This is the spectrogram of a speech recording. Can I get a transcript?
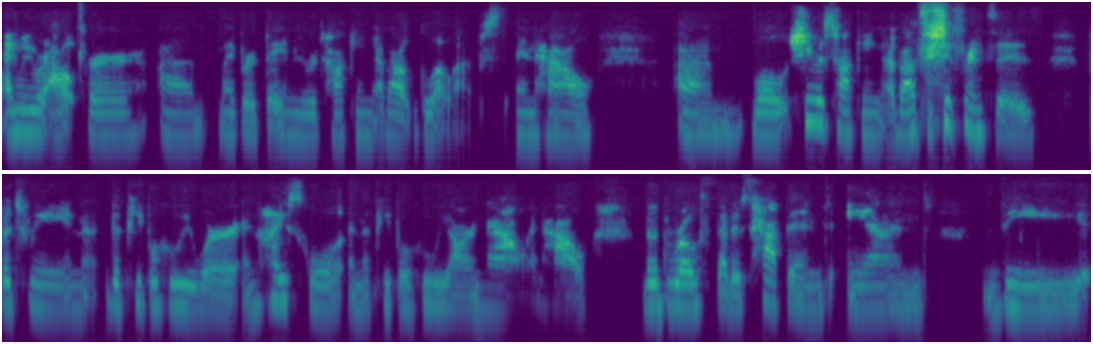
and we were out for um, my birthday, and we were talking about glow ups and how, um, well, she was talking about the differences between the people who we were in high school and the people who we are now, and how the growth that has happened and the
